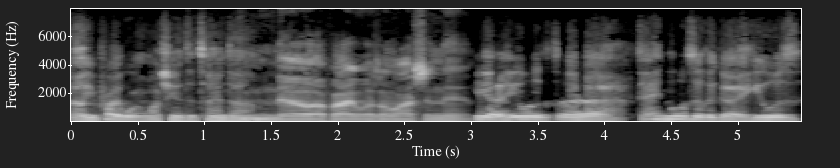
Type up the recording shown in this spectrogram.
Oh, you probably weren't watching at the time, Don. No, I probably wasn't watching then. Yeah, he was. uh Dang, who was the other guy? He was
